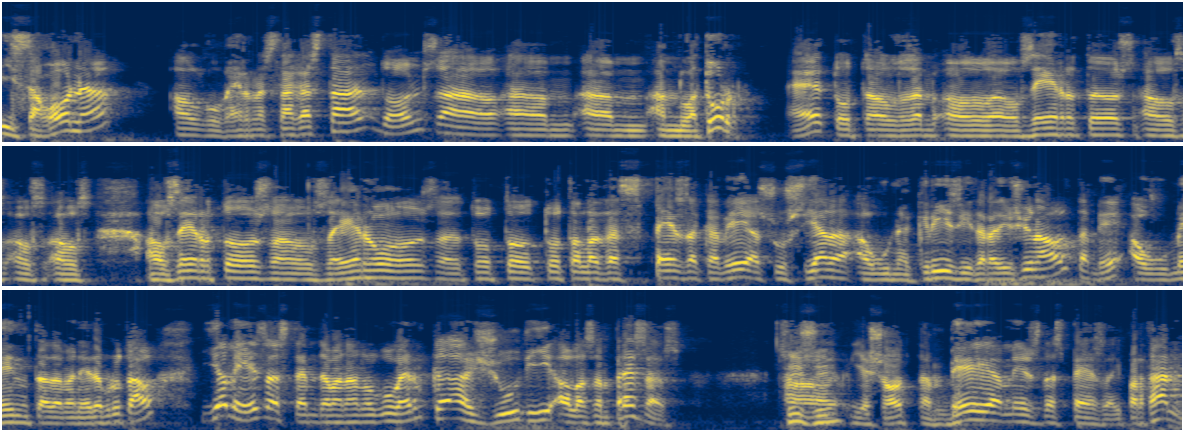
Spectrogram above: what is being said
I segona, el govern està gastant doncs, eh, amb, amb, amb l'atur. Eh? Tots els, els ERTOs, els, els, els, els ERTOs, els EROs, eh, tot, tot, tota la despesa que ve associada a una crisi tradicional també augmenta de manera brutal i, a més, estem demanant al govern que ajudi a les empreses. Sí, sí. Uh, I això també a més despesa. I, per tant,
